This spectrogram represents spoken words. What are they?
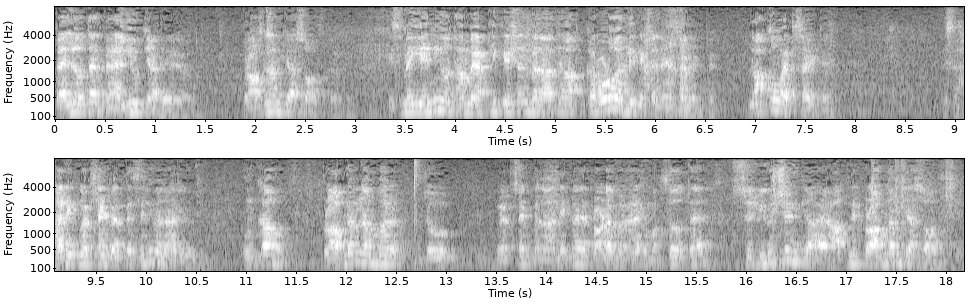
पहले होता है वैल्यू क्या दे रहे हो प्रॉब्लम क्या सॉल्व कर रहे हो। इसमें ये नहीं होता, हम एप्लीकेशन बनाते हैं, आप करोड़ों एप्लीकेशन है इंटरनेट पे, लाखों वेबसाइट है। हर एक वेबसाइट वेब पैसे नहीं बना रही होती। उनका प्रॉब्लम नंबर जो वेबसाइट बनाने का या प्रोडक्ट बनाने का मकसद होता है सोल्यूशन क्या है, आपने प्रॉब्लम क्या सॉल्व किया?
